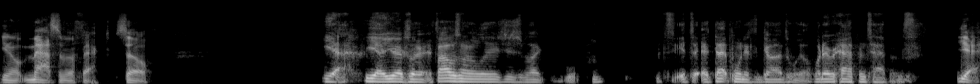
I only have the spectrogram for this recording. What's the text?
you know massive effect. So yeah, yeah, you're absolutely right. If I was on a luge, just like, it's, it's at that point, it's God's will. Whatever happens, happens. yeah,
